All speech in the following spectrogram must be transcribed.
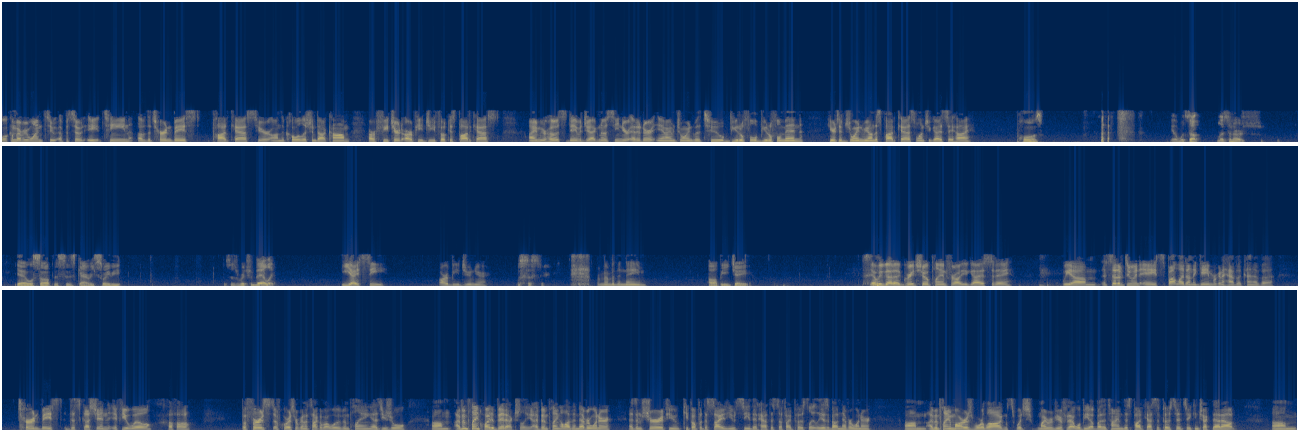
All right. Welcome, everyone, to episode 18 of the Turn Based podcast here on the Coalition.com, our featured RPG focused podcast. I am your host, David Jagneaux, senior editor, and I'm joined with two beautiful, beautiful men here to join me on this podcast. Why don't you guys say hi? Pause. Yeah, what's up, listeners? Yeah, what's up? This is Gary Swaby. This is Richard Bailey. EIC RB Jr. Remember the name. RBJ. Yeah, we've got a great show planned for all you guys today. We um instead of doing a spotlight on a game, we're gonna have a kind of a turn-based discussion, if you will. Haha. but first, of course, we're going to talk about what we've been playing as usual. Um, I've been playing quite a bit actually. I've been playing a lot of Neverwinter. As I'm sure if you keep up with the site, you see that half the stuff I post lately is about Neverwinter. Um, I've been playing Mars War Logs, which my review for that will be up by the time this podcast is posted, so you can check that out. Um,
